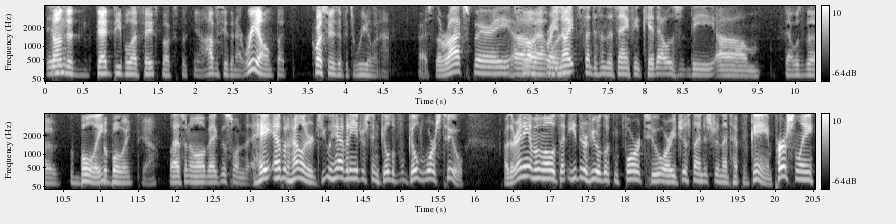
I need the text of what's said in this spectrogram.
Isn't tons it- of dead people have Facebooks, but you know, obviously they're not real. But the question is if it's real or not. All right, so the Roxbury, uh, Roxbury. Knight sent us in the Zangief kid. That was the um, That was the bully. The bully. Yeah. Last one, I'll back this one. Hey, Evan Highlander, do you have any interest in Guild, Guild Wars 2? Are there any MMOs that either of you are looking forward to, or are you just not interested in that type of game? Personally,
